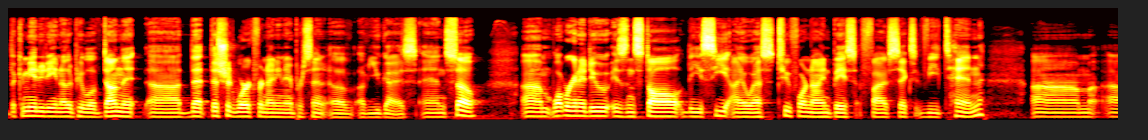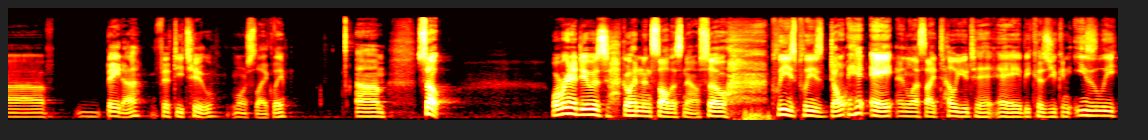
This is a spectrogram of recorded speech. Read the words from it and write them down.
the community and other people who have done it, uh, that this should work for 99% of of you guys. And so. Um, what we're going to do is install the CIOS 249 base 56 V10 um, uh, beta 52, most likely. Um, so what we're going to do is go ahead and install this now. So please, please don't hit A unless I tell you to hit A because you can easily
